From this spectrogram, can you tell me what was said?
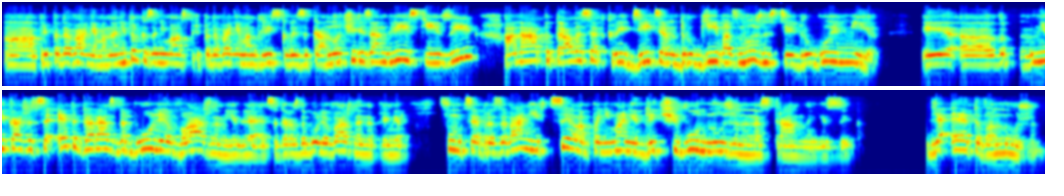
преподаванием, она не только занималась преподаванием английского языка, но через английский язык она пыталась открыть детям другие возможности и другой мир. И э, вот, мне кажется, это гораздо более важным является, гораздо более важной, например, функция образования и в целом понимание, для чего нужен иностранный язык. Для этого нужен.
